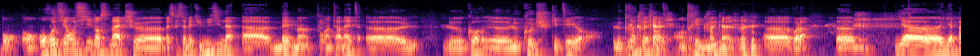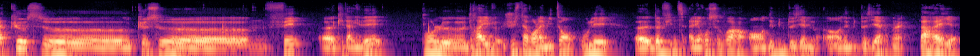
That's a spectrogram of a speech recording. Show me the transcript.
Bon, on, retient aussi dans ce match, euh, parce que ça va être une usine à, même pour Internet, euh, le, euh, le coach qui était le craquage, en, tribune. voilà. Il n'y a, y a, pas que ce, que ce fait qui est arrivé pour le drive juste avant la mi-temps où les Dolphins allaient recevoir en début de deuxième. En début de deuxième. Pareil,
